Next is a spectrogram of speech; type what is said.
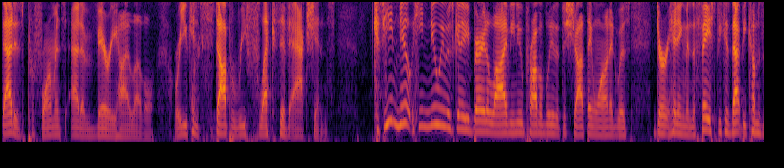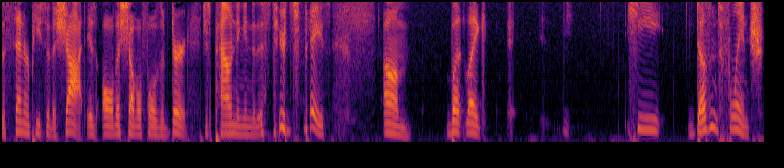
that is performance at a very high level where you can stop reflexive actions. Because he knew he knew he was going to be buried alive. He knew probably that the shot they wanted was dirt hitting him in the face because that becomes the centerpiece of the shot is all the shovelfuls of dirt just pounding into this dude's face um but like he doesn't flinch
